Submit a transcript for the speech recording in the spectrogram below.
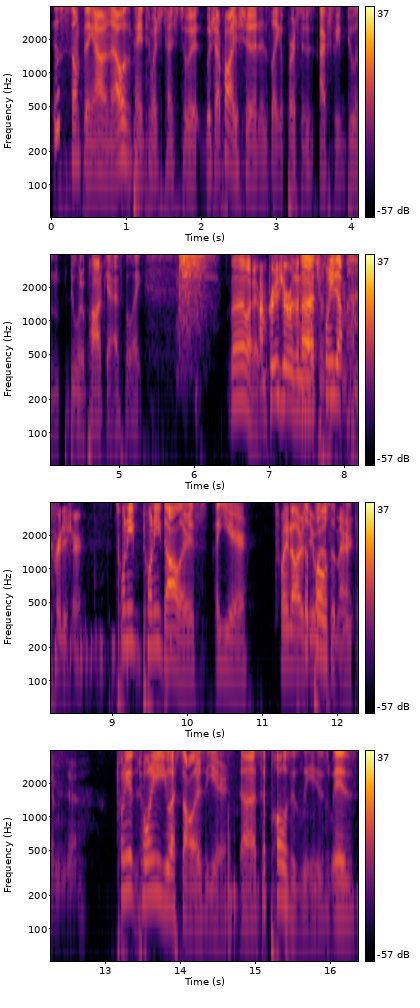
It was something I don't know. I wasn't paying too much attention to it, which I probably should as like a person who's actually doing doing a podcast. But like, uh, whatever. I'm pretty sure it was an Uh, $20. I'm pretty sure. 20 dollars a year, Twenty dollars US Supposedly. American. Yeah. 20, 20 U.S. dollars a year. Uh, supposedly is is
